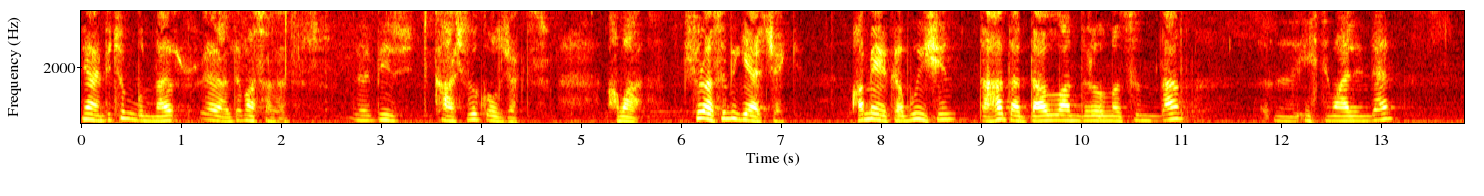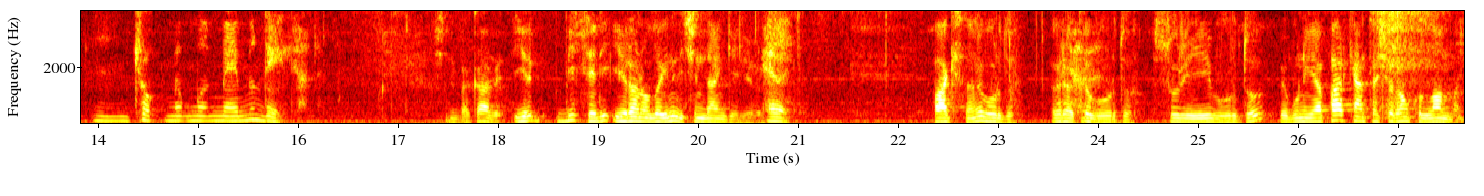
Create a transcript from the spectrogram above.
Yani bütün bunlar herhalde masadadır. Ve bir karşılık olacaktır. Ama şurası bir gerçek. Amerika bu işin daha da dallandırılmasından e, ihtimalinden ıı, çok memnun değil yani. Şimdi bak abi bir seri İran olayının içinden geliyoruz. Evet. Pakistan'ı vurdu. Irak'ı vurdu, Suriye'yi vurdu ve bunu yaparken taşeron kullanmadı.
